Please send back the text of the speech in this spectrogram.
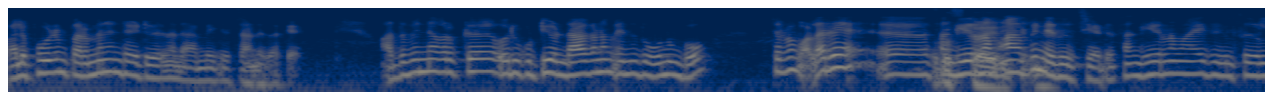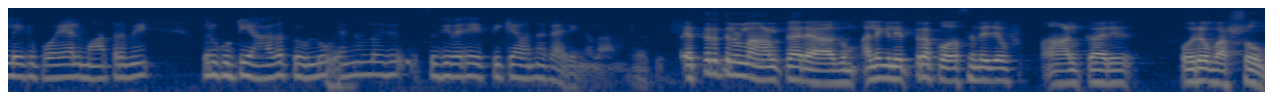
പലപ്പോഴും പെർമനന്റ് ആയിട്ട് വരുന്ന ഡാമേജസ് ആണ് ഇതൊക്കെ. അത് പിന്നെ അവർക്ക് ഒരു കുട്ടി ഉണ്ടാകണം എന്ന് തോന്നുമ്പോൾ ചിലപ്പോൾ വളരെ സങ്കീർണം പിന്നെ തീർച്ചയായിട്ടും സങ്കീർണമായ ചികിത്സകളിലേക്ക് പോയാൽ മാത്രമേ ഒരു കുട്ടി ആകത്തുള്ളൂ എന്നുള്ളൊരു സ്ഥിതി വരെ എത്തിക്കാവുന്ന കാര്യങ്ങളാണ്. എത്തരത്തിലുള്ള ആൾക്കാരാകും അല്ലെങ്കിൽ എത്ര പേഴ്സന്റേജ് ഓഫ് ആൾക്കാർ ഓരോ വർഷവും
